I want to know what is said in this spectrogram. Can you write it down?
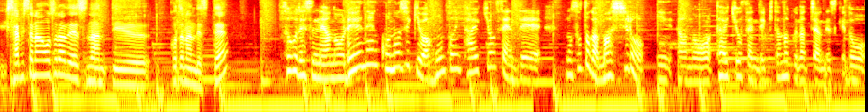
久々の青空ですなんていうことなんですって？そうですね。あの例年この時期は本当に大気汚染でもう外が真っ白にあの大気汚染で汚くなっちゃうんですけど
